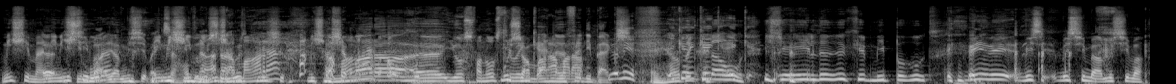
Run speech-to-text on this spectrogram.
Mishima, Eh, niet Mishimura. Ja, Mishima. Altijd Mishima, Mishima. Mishamara. Mishamara, eh, Joost van Oosterwink en eh, Mushamara. Freddy Berks. Ja, nee, ik- een ik- ik- knal, ik- gele gummiboot. Nee, nee, Mishi- Mishima, Mishima. Het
